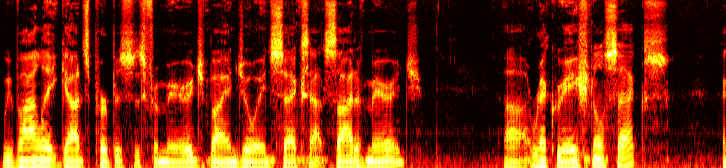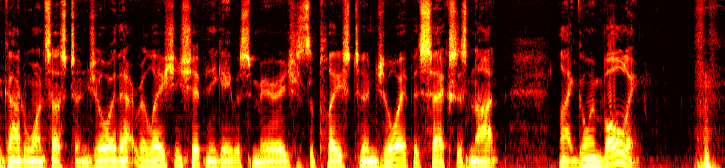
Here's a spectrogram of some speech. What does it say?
We violate God's purposes for marriage by enjoying sex outside of marriage, uh, recreational sex. And God wants us to enjoy that relationship, and He gave us marriage as a place to enjoy it. But sex is not like going bowling.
